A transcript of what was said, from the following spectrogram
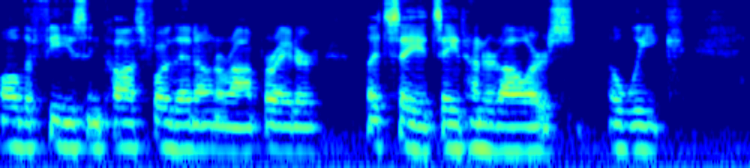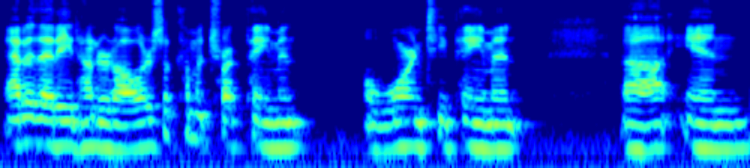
all the fees and costs for that owner operator. Let's say it's eight hundred dollars a week. Out of that eight hundred dollars will come a truck payment a warranty payment, uh, and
